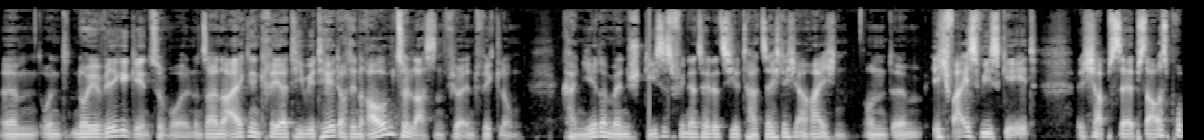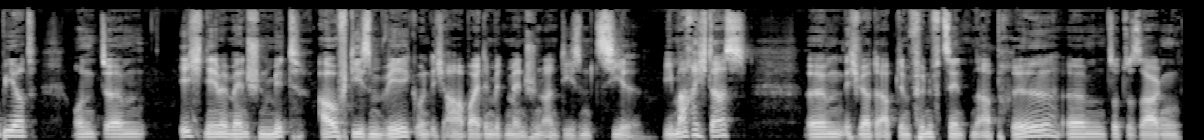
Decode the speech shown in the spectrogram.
ähm, und neue Wege gehen zu wollen und seiner eigenen Kreativität auch den Raum zu lassen für Entwicklung, kann jeder Mensch dieses finanzielle Ziel tatsächlich erreichen. Und ähm, ich weiß, wie es geht. Ich habe es selbst ausprobiert und ähm, ich nehme Menschen mit auf diesem Weg und ich arbeite mit Menschen an diesem Ziel. Wie mache ich das? Ähm, ich werde ab dem 15. April ähm, sozusagen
